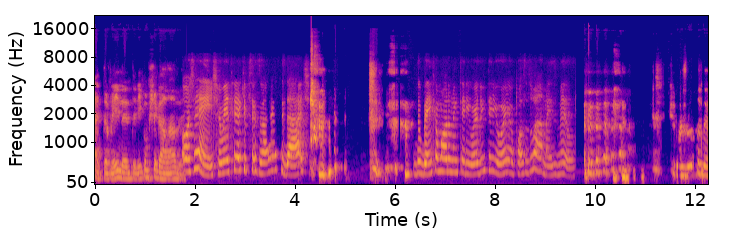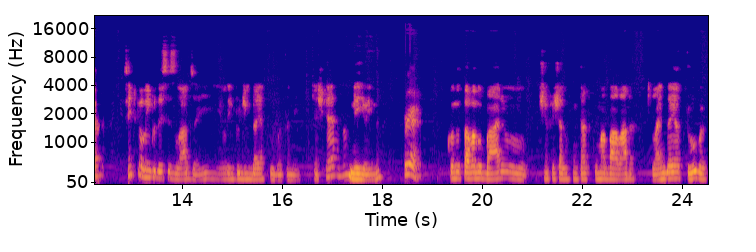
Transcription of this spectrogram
É, também, né? Não tem nem como chegar lá, velho. Ô, gente, eu entrei aqui pra vocês verem a cidade. Tudo bem que eu moro no interior do interior, eu posso zoar, mas, meu, Os outros. Sempre que eu lembro desses lados aí, eu lembro de Indaiatuba também. Que acho que é no meio aí, né? Por quê? Quando eu tava no bar, eu tinha fechado um contato com uma balada lá em Indaiatuba.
